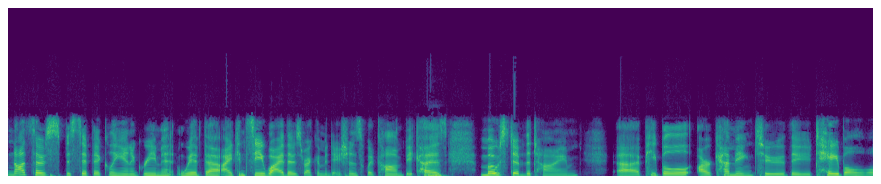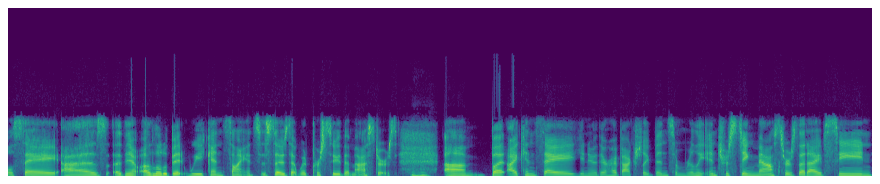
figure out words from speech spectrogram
not so specifically in agreement with. Uh, I can see why those recommendations would come because mm-hmm. most of the time uh, people are coming to the table, we'll say, as uh, you know, a little bit weak in sciences, those that would pursue the masters. Mm-hmm. Um, but I can say, you know, there have actually been some really interesting masters that I've seen,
